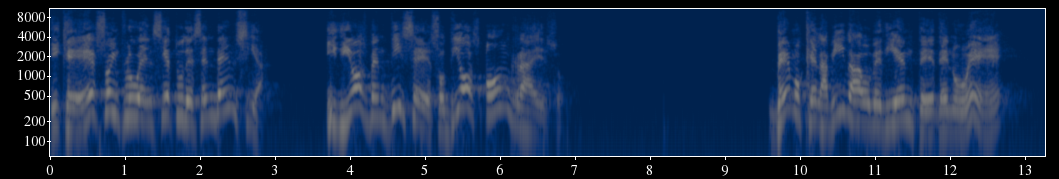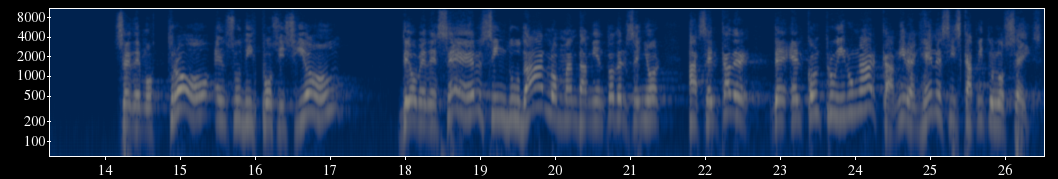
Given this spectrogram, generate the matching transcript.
Y que eso influencie tu descendencia. Y Dios bendice eso, Dios honra eso. Vemos que la vida obediente de Noé se demostró en su disposición de obedecer sin dudar los mandamientos del Señor acerca de, de construir un arca. Mira, en Génesis capítulo 6,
